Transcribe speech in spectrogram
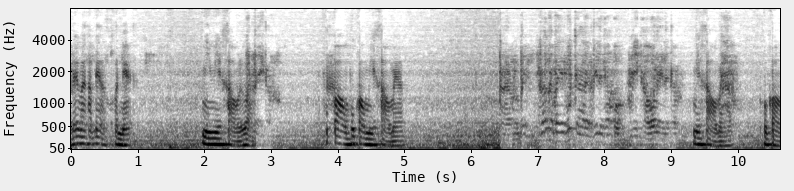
ได้วยไหมครับเนี่ยคนเนี้ย มีมีเขาหรือเปล่าไหนครับผู้กองผู้กองมีเขาไหมครับ อ่าไม่แล้วทำไมพูดจาแบบนี้ เลยครับผมมีเขาอะไรเลยครับ มีเขาไหมครับ ผู้กอง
